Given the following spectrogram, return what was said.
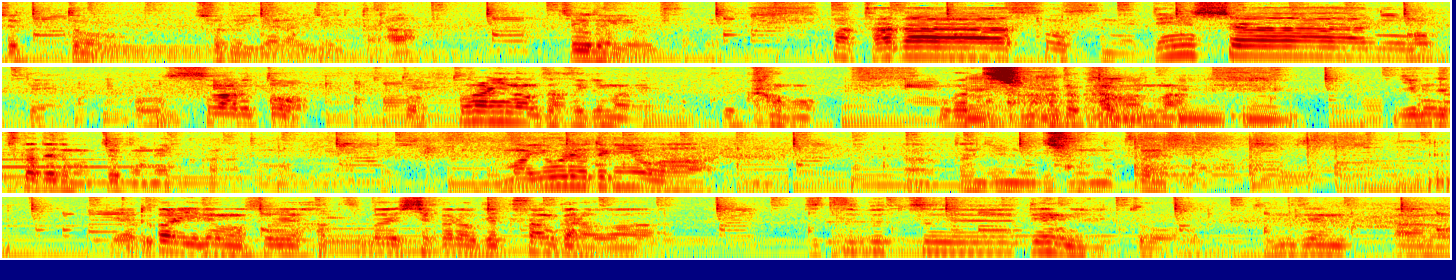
ちょっと書類やら入れたらちょうどいい大きさで。まあただそうですね電車に乗ってこう座るとちょっと隣の座席まで空間を奪ってしまうところがまあ自分で使っててもちょっとネックかなと思うけどまあ容量的にはあの単純に自分の使いやすいのがやっぱりでもそれ発売してからお客さんからは実物で見ると全然あの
